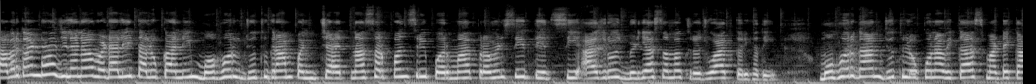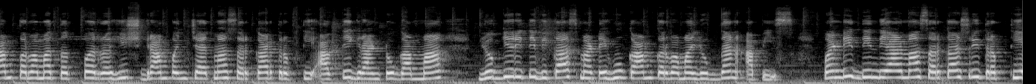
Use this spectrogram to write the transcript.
સાબરકાંઠા જિલ્લાના વડાલી તાલુકાની મહોર જૂથ ગ્રામ પંચાયતના સરપંચ શ્રી પરમાર પ્રવીણસિંહ તેજસિંહ આજરોજ મીડિયા સમક્ષ રજૂઆત કરી હતી. મહોર ગામ જૂથ લોકોના વિકાસ માટે કામ કરવામાં તત્પર રહીશ ગ્રામ પંચાયતમાં સરકાર તરફથી આવતી ગ્રાન્ટો ગામમાં યોગ્ય રીતે વિકાસ માટે હું કામ કરવામાં યોગદાન આપીશ. પંડિત દીનદયાળમાં સરકારશ્રી તરફથી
